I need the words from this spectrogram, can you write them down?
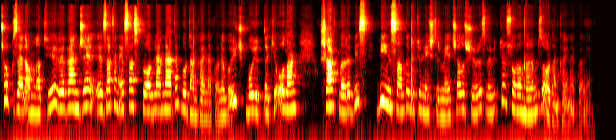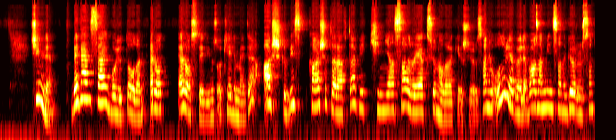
çok güzel anlatıyor ve bence e, zaten esas problemler de buradan kaynaklanıyor. Bu üç boyuttaki olan şartları biz bir insanda bütünleştirmeye çalışıyoruz ve bütün sorunlarımız oradan kaynaklanıyor. Şimdi bedensel boyutta olan erot, eros dediğimiz o kelimede aşkı biz karşı tarafta bir kimyasal reaksiyon olarak yaşıyoruz. Hani olur ya böyle bazen bir insanı görürsün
